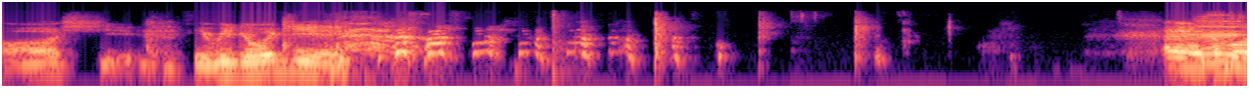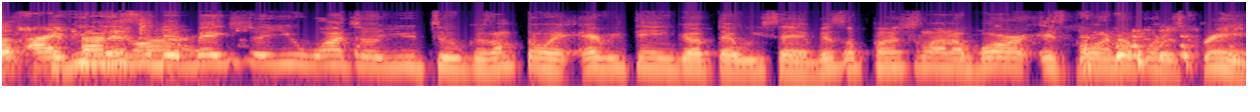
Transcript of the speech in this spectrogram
Oh shit! Here we go again. hey, Hey, if you listen to make sure you watch on YouTube because I'm throwing everything up that we said. If it's a punchline or bar, it's going up on the screen.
